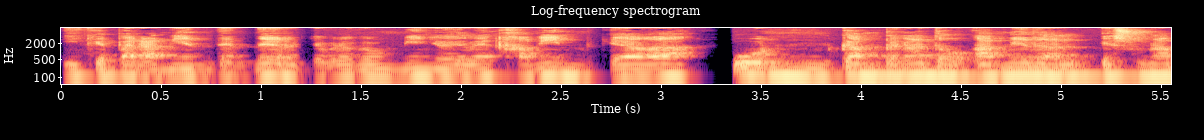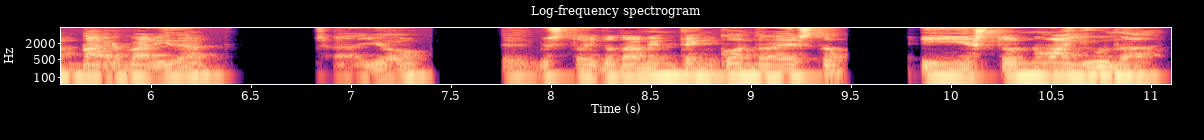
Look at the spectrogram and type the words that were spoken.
y que para mi entender, yo creo que un niño de Benjamín que haga un campeonato a medal es una barbaridad. O sea, yo estoy totalmente en contra de esto y esto no ayuda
